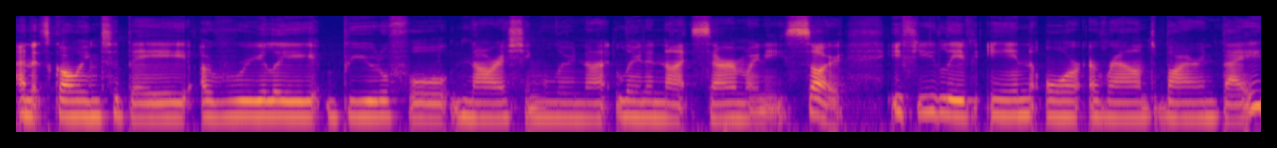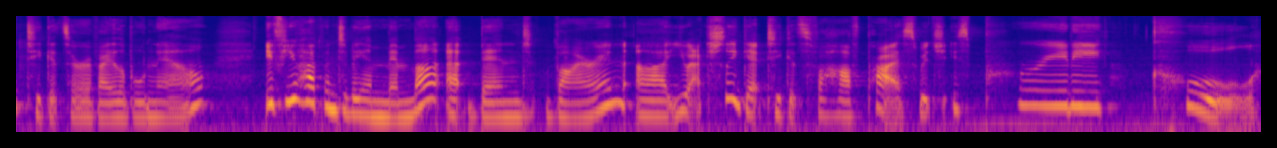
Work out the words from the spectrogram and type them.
and it's going to be a really beautiful, nourishing lunar, lunar night ceremony. So, if you live in or around Byron Bay, tickets are available now. If you happen to be a member at Bend Byron, uh, you actually get tickets for half price, which is pretty cool.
